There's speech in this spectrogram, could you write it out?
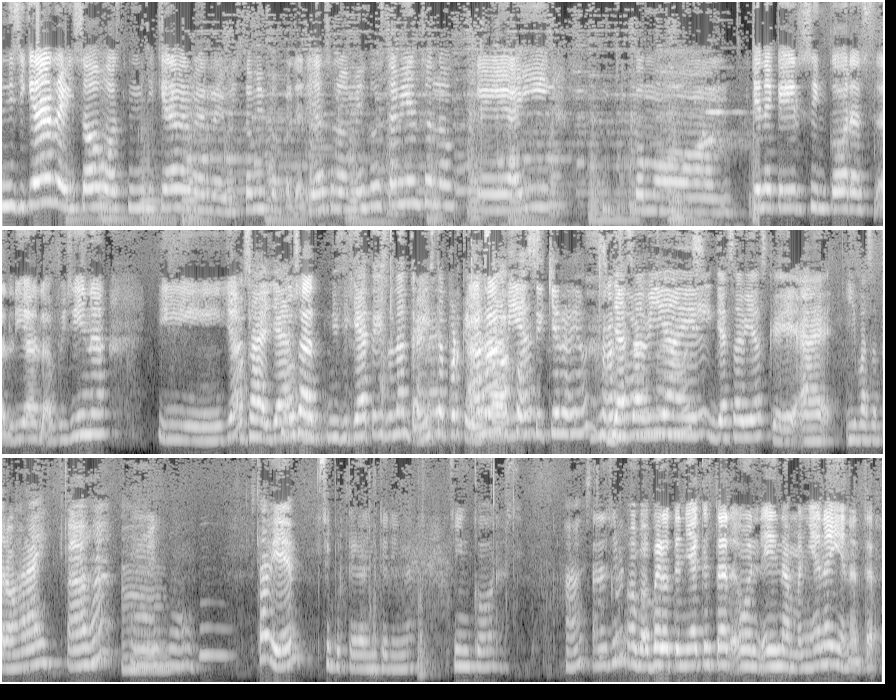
ni siquiera revisó vos, ni siquiera me revisó mi papelería, solo me dijo, está bien, solo que ahí como tiene que ir cinco horas al día a la oficina y ya. O sea, ya o sea, ni siquiera te hizo una entrevista porque ya sabías, si quiero yo. ya sabía él, ya sabías que ah, ibas a trabajar ahí. Ajá. Está bien. Sí, porque era interina, cinco horas. Ah, pero tenía que estar en, la mañana y en la tarde.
